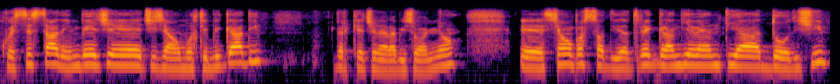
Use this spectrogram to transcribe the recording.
Quest'estate invece ci siamo moltiplicati perché ce n'era bisogno e siamo passati da tre grandi eventi a 12,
